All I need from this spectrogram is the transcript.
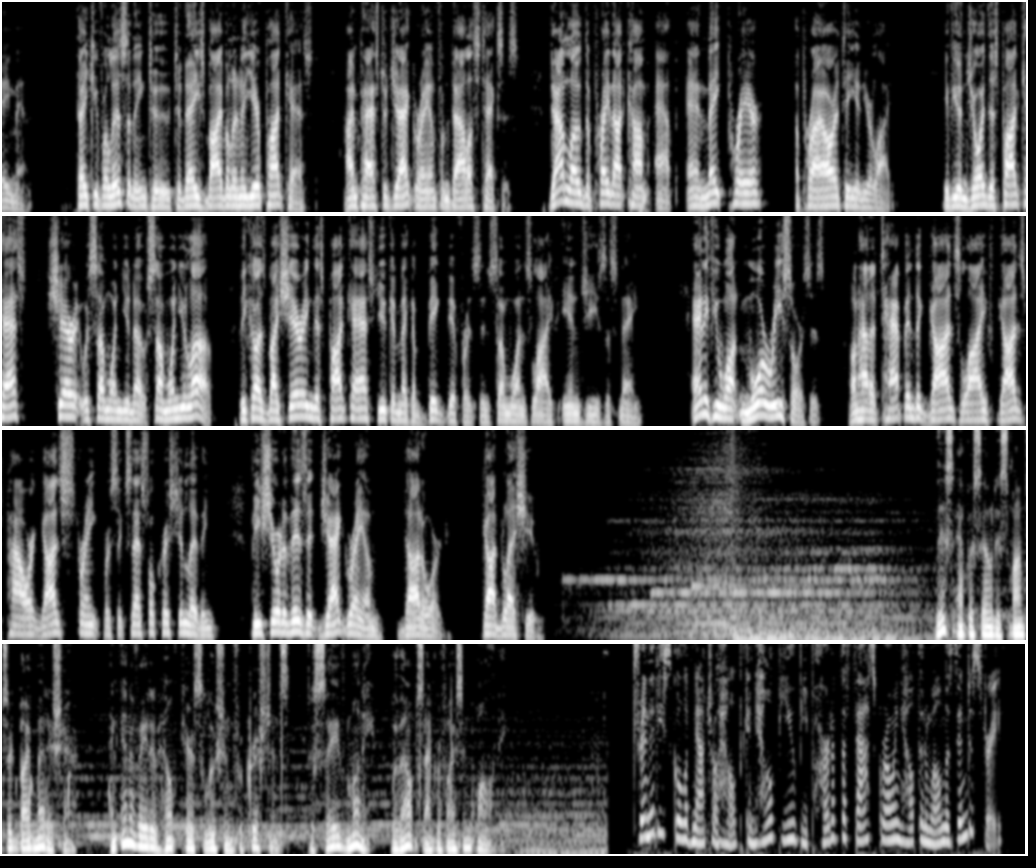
Amen. Thank you for listening to today's Bible in a Year podcast. I'm Pastor Jack Graham from Dallas, Texas. Download the Pray.com app and make prayer a priority in your life. If you enjoyed this podcast, share it with someone you know, someone you love, because by sharing this podcast, you can make a big difference in someone's life in Jesus' name. And if you want more resources on how to tap into God's life, God's power, God's strength for successful Christian living, be sure to visit jackgraham.org. God bless you. This episode is sponsored by Medi-Share, an innovative healthcare solution for Christians to save money without sacrificing quality. Trinity School of Natural Health can help you be part of the fast growing health and wellness industry.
